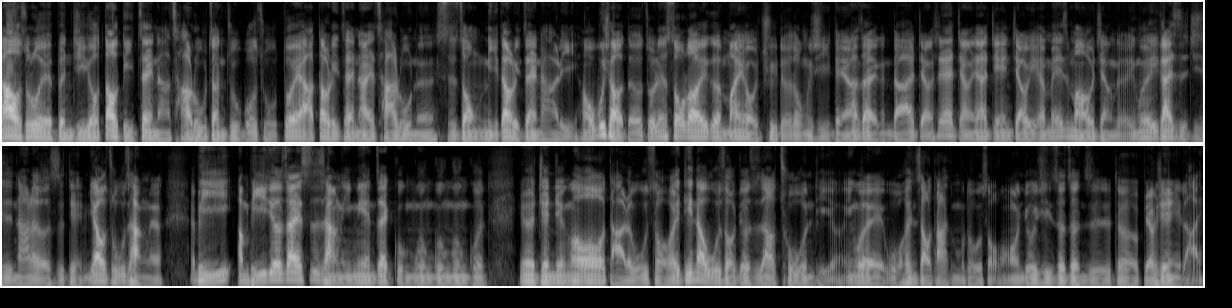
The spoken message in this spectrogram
大家好，我是落叶，本集由到底在哪插入赞助播出。对啊，到底在哪里插入呢？时钟，你到底在哪里？好，我不晓得。昨天收到一个蛮有趣的东西，等一下再来跟大家讲。现在讲一下今天交易啊，没什么好讲的，因为一开始其实拿了二十点要出场了，皮啊皮就在市场里面在滚滚滚滚滚，因为前前后后打了五手，一听到五手就知道出问题了，因为我很少打这么多手哦，尤其这阵子的表现以来，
